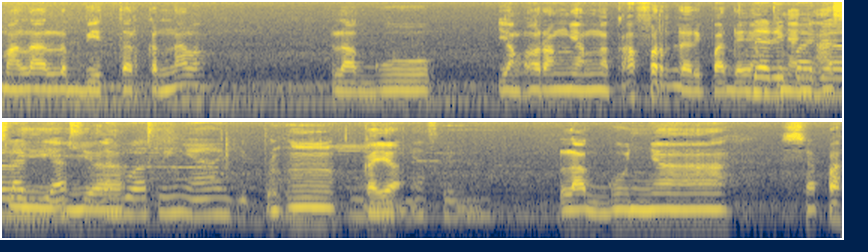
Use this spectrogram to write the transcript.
malah lebih terkenal lagu yang orang yang ngecover daripada yang daripada penyanyi asli asli, iya. lagu aslinya gitu. Mm-mm, kayak Penyanyi aslinya. lagunya siapa?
